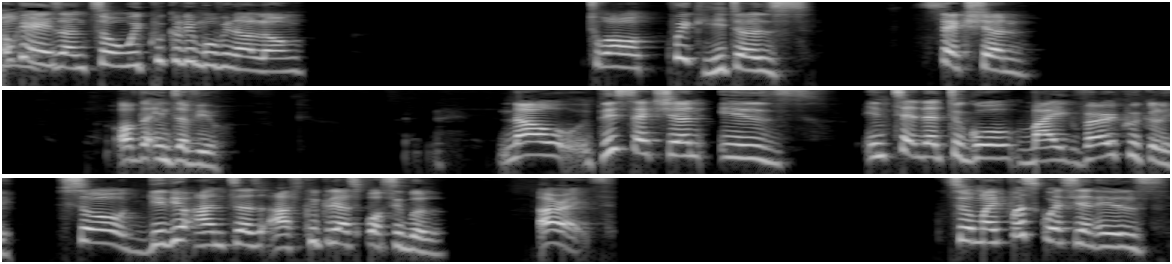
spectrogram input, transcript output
Okay, mm-hmm. and so we're quickly moving along to our quick hitters section of the interview. Now, this section is intended to go by very quickly. So give your answers as quickly as possible. All right. So my first question is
